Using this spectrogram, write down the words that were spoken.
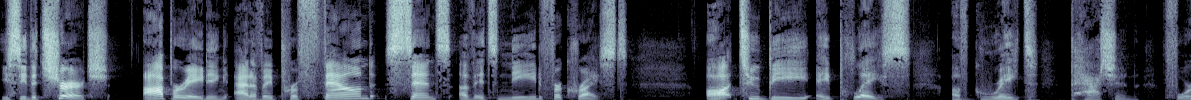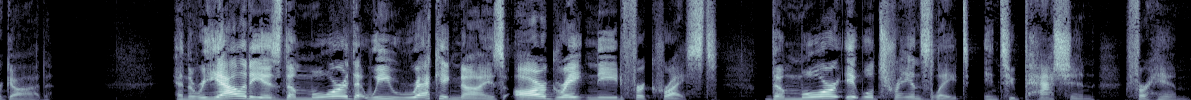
You see, the church operating out of a profound sense of its need for Christ ought to be a place of great passion for God. And the reality is, the more that we recognize our great need for Christ, the more it will translate into passion for Him.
